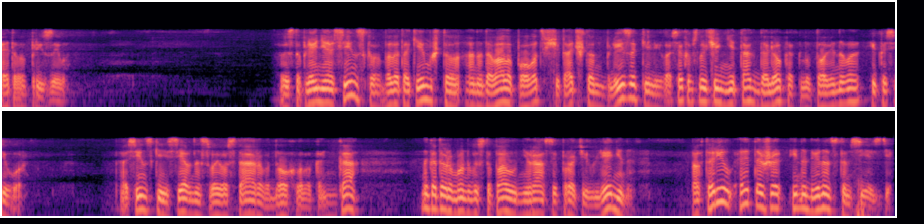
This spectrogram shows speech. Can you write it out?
этого призыва. Выступление Осинского было таким, что оно давало повод считать, что он близок или, во всяком случае, не так далек от Лутовинова и Кассиора. Осинский, сев на своего старого дохлого конька, на котором он выступал не раз и против Ленина, повторил это же и на 12-м съезде.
